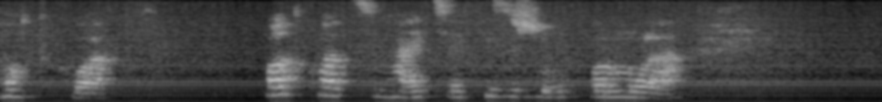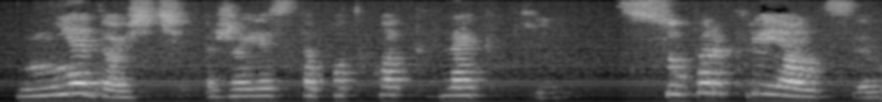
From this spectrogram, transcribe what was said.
podkład. Podkład, słuchajcie, fizyczny formula. Nie dość, że jest to podkład lekki, super kryjący,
